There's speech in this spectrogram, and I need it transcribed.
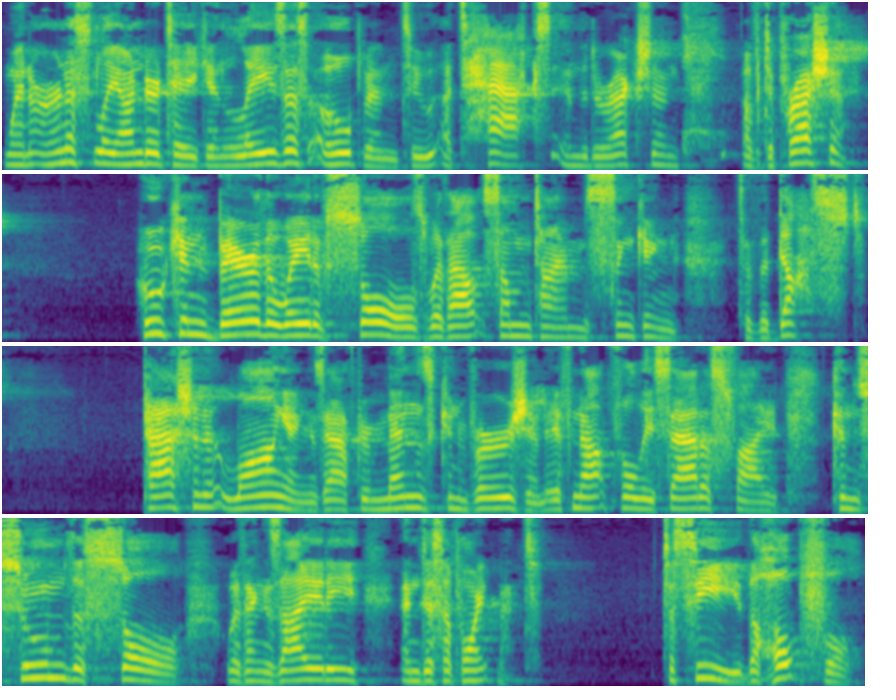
when earnestly undertaken, lays us open to attacks in the direction of depression. Who can bear the weight of souls without sometimes sinking to the dust? Passionate longings after men's conversion, if not fully satisfied, consume the soul with anxiety and disappointment. To see the hopeful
